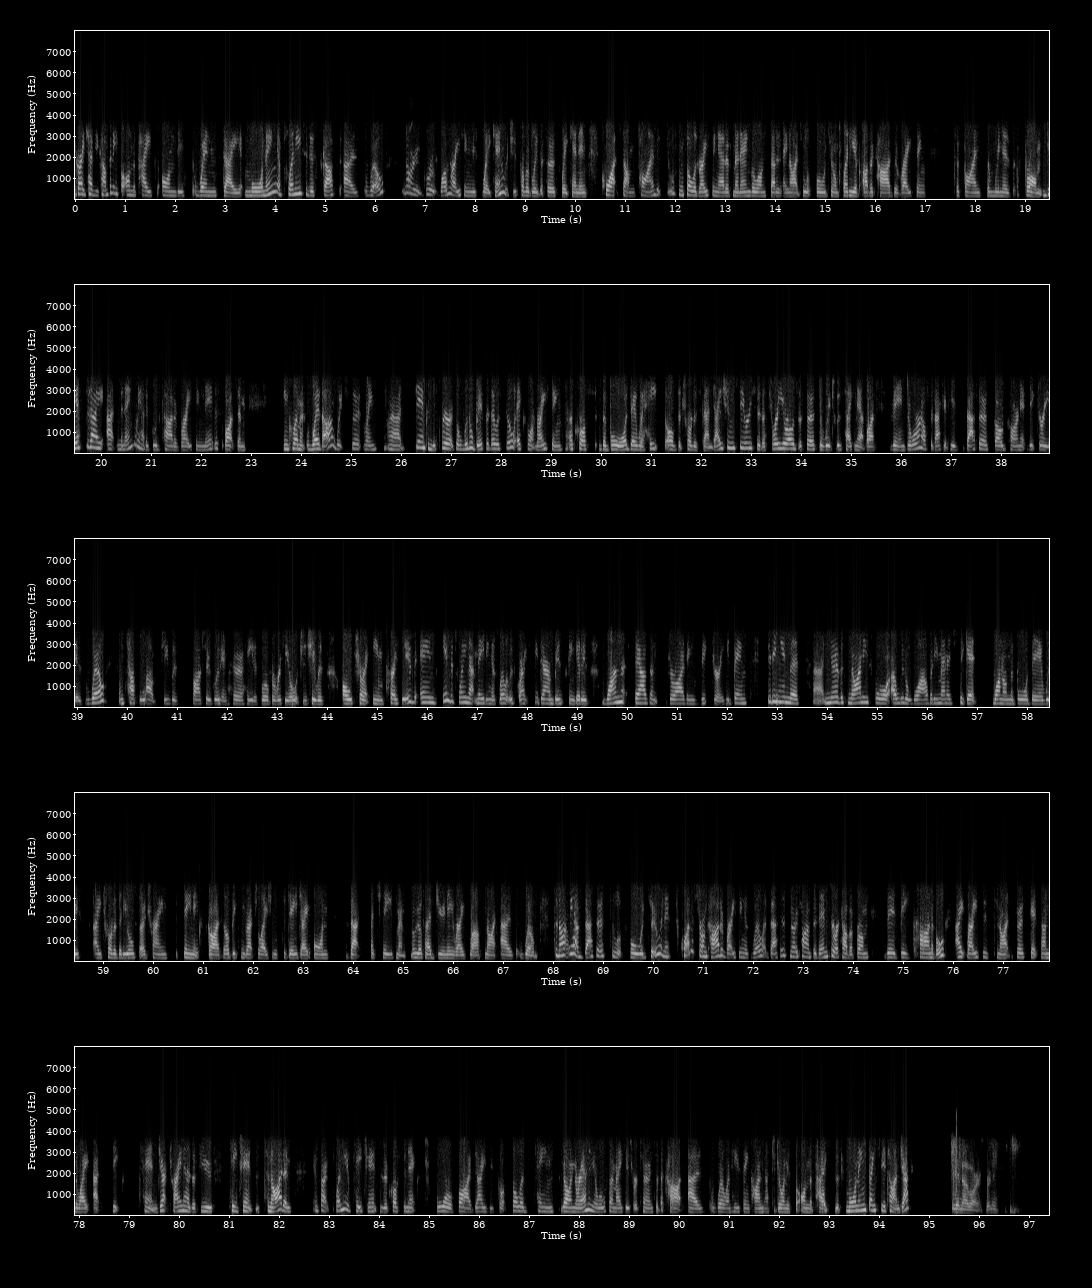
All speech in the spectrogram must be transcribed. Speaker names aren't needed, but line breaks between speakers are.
great to have your company for On the Pace on this Wednesday morning. Plenty to discuss as well. No Group 1 racing this weekend, which is probably the first weekend in quite some time, but still some solid racing out of Menangle on Saturday night to look forward to, and plenty of other cards of racing to find some winners from. Yesterday at Menangle, we had a good card of racing there, despite some inclement weather, which certainly uh, dampened the spirits a little bit, but there was still excellent racing across the board. There were heaps of the Trotters Foundation series for the three year olds, the first of which was taken out by Van Doren off the back of his Bathurst Gold Coronet victory as well. And Tough Love, she was far too good in her heat as well for Ricky Orch, and she was ultra impressive. And in between that meeting as well, it was great to see Darren Binskin get his 1,000th driving victory. He'd been sitting in the uh, nervous 90s for a little while, but he managed to get one on the board there with a trotter that he also trains, Scenic Sky. So a big congratulations to DJ on that achievement. We also had Junee race last night as well. Tonight we have Bathurst to look forward to, and it's quite a strong card of racing as well at Bathurst. No time for them to recover from their big carnival. Eight races tonight. The first gets underway at 6.10. Jack Trainor has a few key chances tonight, and in fact, plenty of key chances across the next four or five days. He's got solid teams going around, and he'll also make his return to the cart as well. And he's been kind enough to join us on the pace this morning. Thanks for your time, Jack.
Yeah, no worries, Brittany.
